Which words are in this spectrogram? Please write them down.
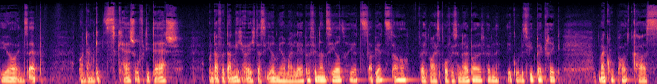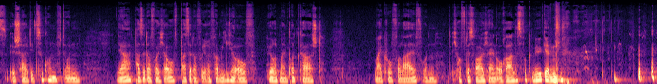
hier ins App und dann gibt es Cash auf die Dash. Und dafür danke ich euch, dass ihr mir mein Leben finanziert, jetzt ab jetzt auch. Vielleicht mache ich es professionell bald, wenn ihr gutes Feedback kriegt. Micro-Podcast ist halt die Zukunft und ja, passet auf euch auf, passet auf eure Familie auf, hört meinen Podcast Micro for Life und ich hoffe, das war euch ein orales Vergnügen.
